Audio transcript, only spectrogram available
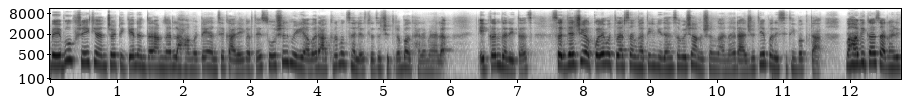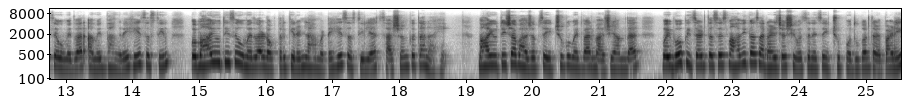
बेबूब शेख यांच्या टीकेनंतर आमदार लहामटे यांचे कार्यकर्ते सोशल मीडियावर आक्रमक झाले असल्याचं चित्र बघायला मिळालं. एकंदरीतच सध्याची अकोले मतदारसंघातील विधानसभेच्या अनुषंगानं राजकीय परिस्थिती बघता महाविकास आघाडीचे उमेदवार अमित भांगरे हेच असतील व महायुतीचे उमेदवार डॉक्टर किरण लहामटे हेच असतील यात साशंकता नाही. महायुतीच्या भाजपचे इच्छुक उमेदवार माजी आमदार वैभव पिचड तसेच महाविकास आघाडीच्या शिवसेनेचे इच्छुक मधुकर तळपाडे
